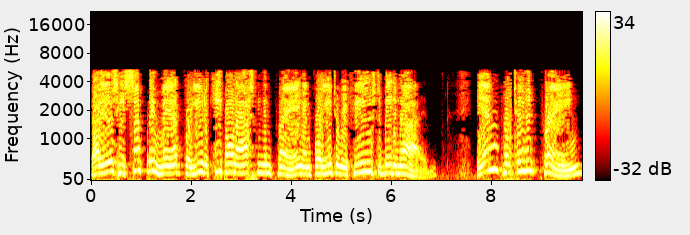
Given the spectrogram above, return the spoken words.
That is, he simply meant for you to keep on asking and praying and for you to refuse to be denied. Importunate praying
